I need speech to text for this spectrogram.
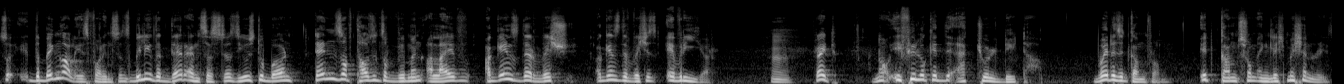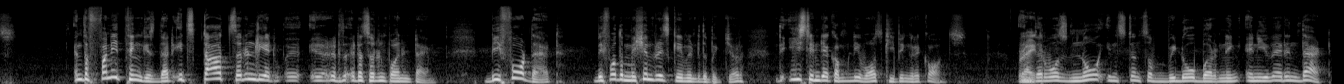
So the Bengalis, for instance, believe that their ancestors used to burn tens of thousands of women alive against their wish, against their wishes every year. Hmm. Right. Now, if you look at the actual data, where does it come from? It comes from English missionaries. And the funny thing is that it starts suddenly at, at at a certain point in time. Before that, before the missionaries came into the picture, the East India Company was keeping records. And Right. there was no instance of widow burning anywhere in that.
